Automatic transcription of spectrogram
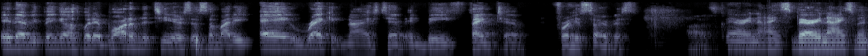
and everything else. But it brought him to tears that somebody A recognized him and B thanked him for his service. Oh, that's cool. Very nice. Very nice. I,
